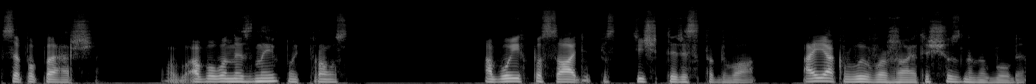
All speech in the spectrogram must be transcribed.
це по-перше, або вони зникнуть просто, або їх посадять по статті 402. А як ви вважаєте, що з ними буде?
